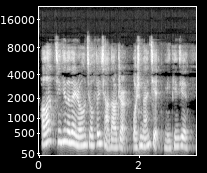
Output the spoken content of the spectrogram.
好了，今天的内容就分享到这儿，我是暖姐，明天见。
